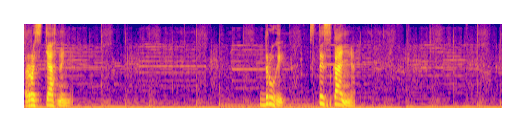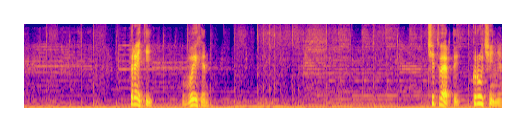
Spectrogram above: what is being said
розтягнення. Другий стискання. Третій вигин. Четвертий кручення.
